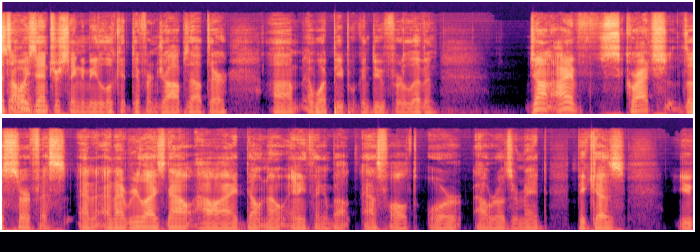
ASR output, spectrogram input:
It's always interesting to me to look at different jobs out there um, and what people can do for a living. John, I have scratched the surface, and, and I realize now how I don't know anything about asphalt or how roads are made because you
